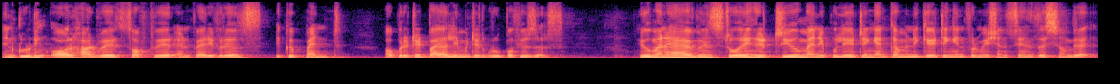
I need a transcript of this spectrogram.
including all hardware, software, and peripherals equipment operated by a limited group of users. Humans have been storing, retrieving, manipulating, and communicating information since the Sumer-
